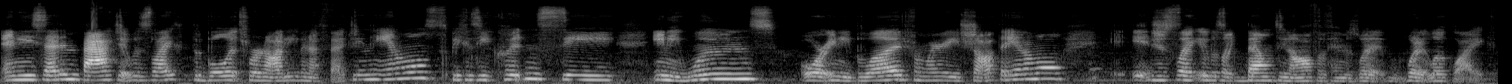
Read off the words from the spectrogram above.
And he said, in fact, it was like the bullets were not even affecting the animals because he couldn't see any wounds or any blood from where he shot the animal. It just like it was like bouncing off of him is what it what it looked like.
